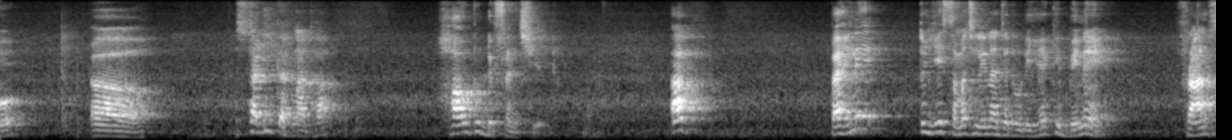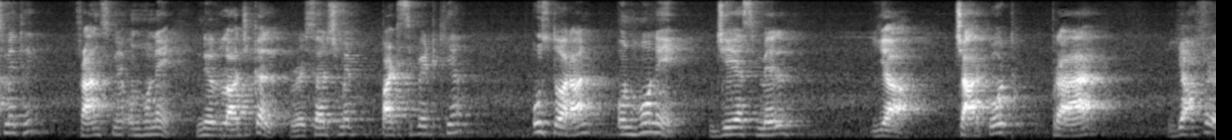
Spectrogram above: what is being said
को स्टडी करना था हाउ टू डिफ्रेंशिएट अब पहले तो ये समझ लेना ज़रूरी है कि विनय फ्रांस में थे फ्रांस में उन्होंने न्यूरोलॉजिकल रिसर्च में पार्टिसिपेट किया। उस दौरान उन्होंने जे एस मिल या चारकोट, प्राय या फिर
